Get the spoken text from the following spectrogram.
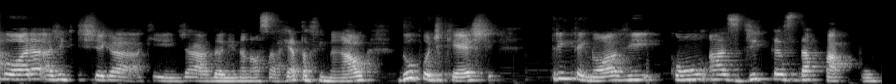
Agora a gente chega aqui já, Dani, na nossa reta final do podcast. 39 com as dicas da Papo.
